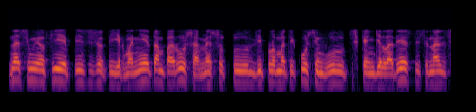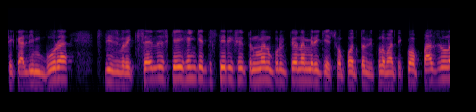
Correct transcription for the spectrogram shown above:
Να σημειωθεί επίσης ότι η Γερμανία ήταν παρούσα μέσω του διπλωματικού συμβούλου της Καγκελαρίας στη συνάντηση Καλή Μπούρα στις Βρυξέλλες και είχαν και τη στήριξη των ΗΠΑ. Οπότε το διπλωματικό πάζλ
